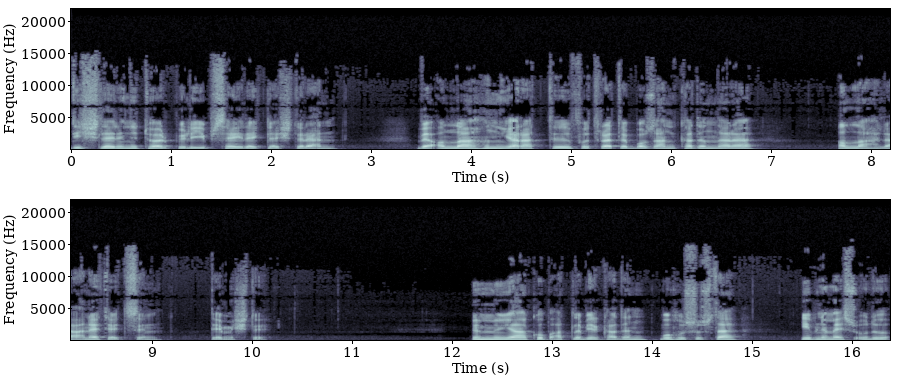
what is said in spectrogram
dişlerini törpüleyip seyrekleştiren ve Allah'ın yarattığı fıtratı bozan kadınlara Allah lanet etsin demişti. Ümmü Yakup adlı bir kadın bu hususta İbn Mes'ud'u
